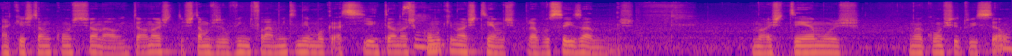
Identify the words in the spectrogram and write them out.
a questão constitucional. Então nós estamos ouvindo falar muito em democracia. Então nós Sim. como que nós temos para vocês alunos nós temos uma Constituição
